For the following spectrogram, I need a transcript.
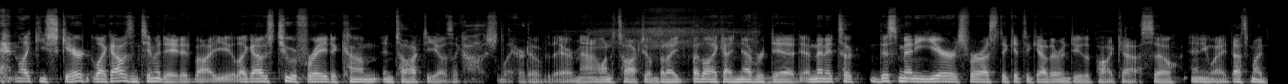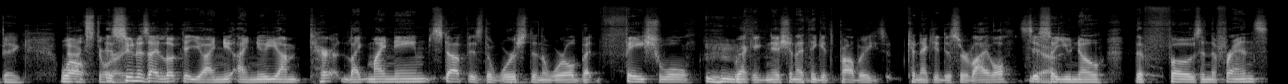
and like you scared, like I was intimidated by you. Like I was too afraid to come and talk to you. I was like, oh, there's Laird over there, man. I want to talk to him, but I, but like I never did. And then it took this many years for us to get together and do the podcast. So anyway, that's my big well, backstory. As soon as I looked at you, I knew I knew you. I'm ter- like my name stuff is the worst in the world, but facial mm-hmm. recognition, I think it's probably connected to survival. Just yeah. so you know the foes and the friends.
